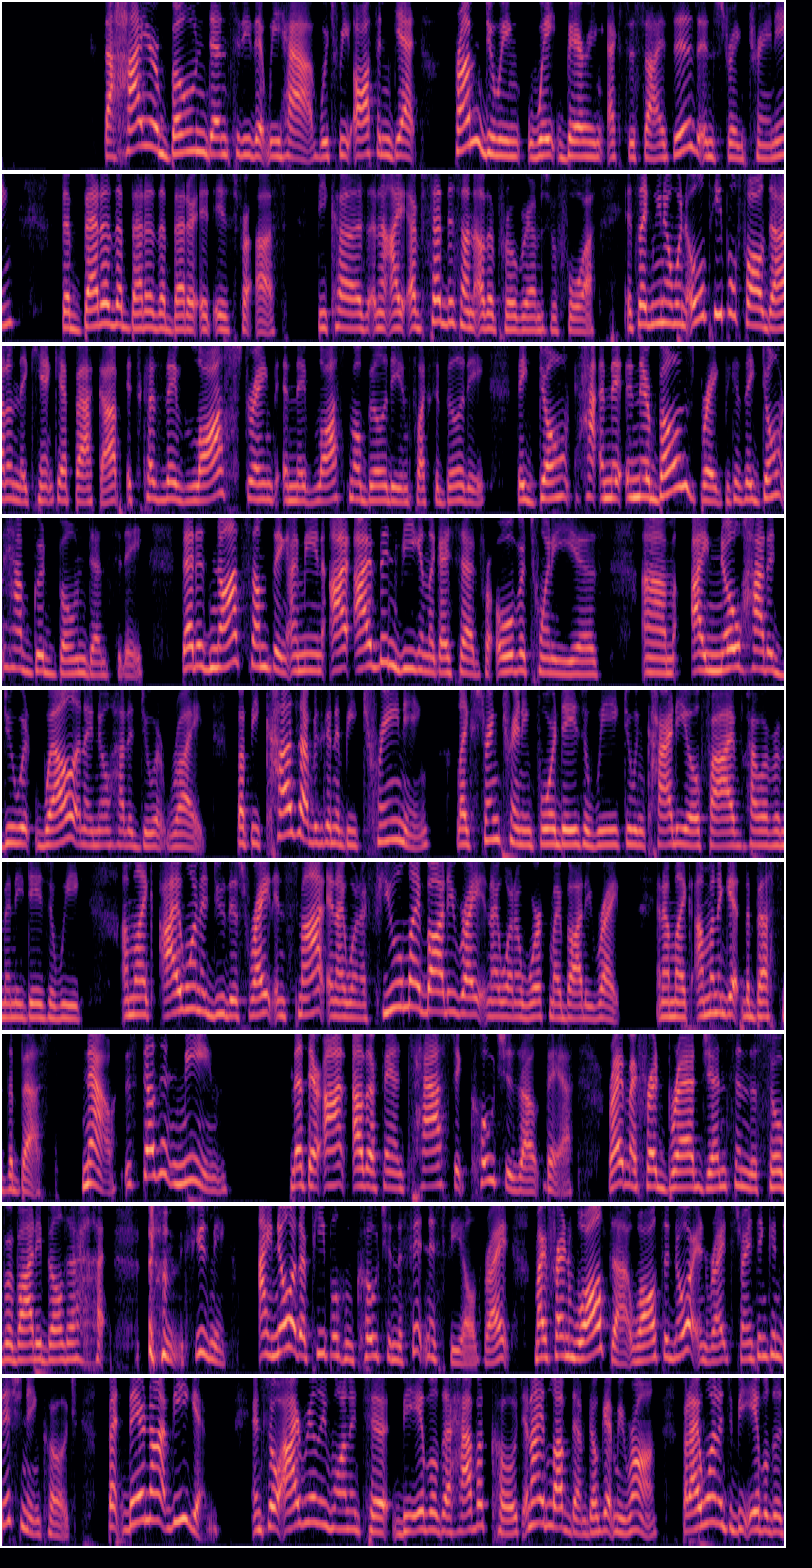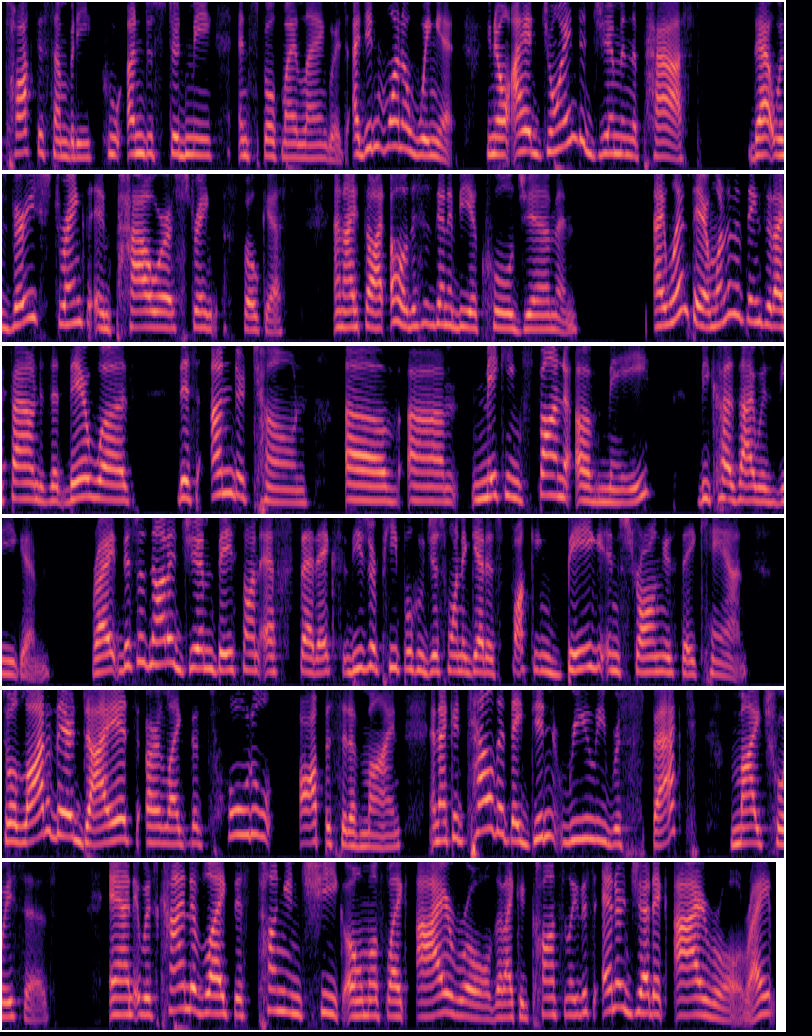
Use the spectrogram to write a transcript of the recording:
the higher bone density that we have, which we often get from doing weight bearing exercises and strength training, the better, the better, the better it is for us because and I, I've said this on other programs before. It's like, you know, when old people fall down and they can't get back up, it's because they've lost strength and they've lost mobility and flexibility. They don't have and, and their bones break because they don't have good bone density. That is not something, I mean, I, I've been vegan, like I said, for over 20 years. Um, I know how to do it well and I know how to do it right. But because I was going to be training like strength training four days a week, doing cardio five, however many days a week. I'm like, I want to do this right and smart, and I want to fuel my body right, and I want to work my body right. And I'm like, I'm going to get the best of the best. Now, this doesn't mean that there aren't other fantastic coaches out there, right? My friend Brad Jensen, the sober bodybuilder, excuse me. I know other people who coach in the fitness field, right? My friend Walter, Walter Norton, right? Strength and conditioning coach, but they're not vegan. And so I really wanted to be able to have a coach, and I love them, don't get me wrong, but I wanted to be able to talk to somebody who understood me and spoke my language. I didn't want to wing it. You know, I had joined a gym in the past that was very strength and power, strength focus. and I thought, oh, this is going to be a cool gym. And I went there. And one of the things that I found is that there was this undertone of um, making fun of me because I was vegan right? This was not a gym based on aesthetics. These are people who just want to get as fucking big and strong as they can. So a lot of their diets are like the total opposite of mine. And I could tell that they didn't really respect my choices. And it was kind of like this tongue in cheek, almost like eye roll that I could constantly, this energetic eye roll, right?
